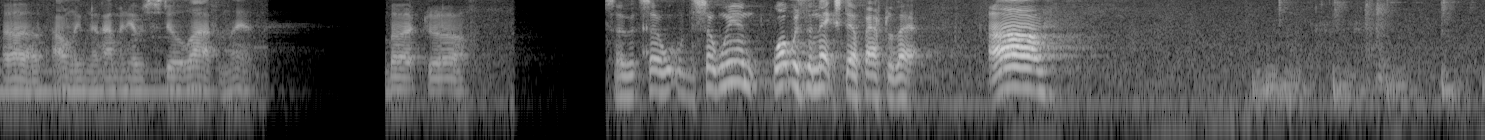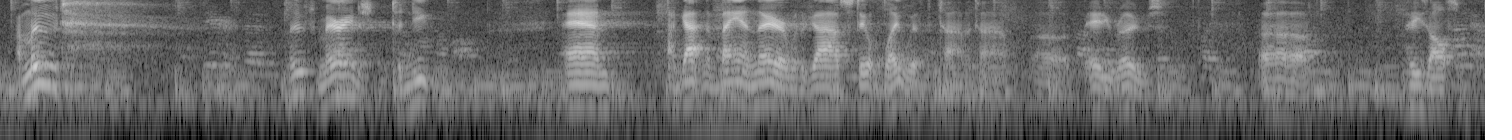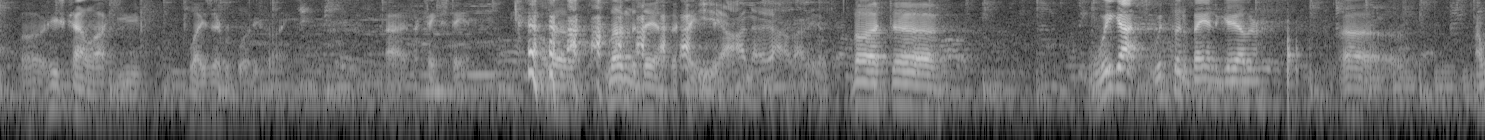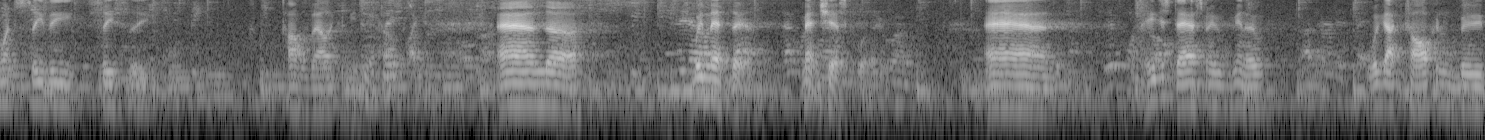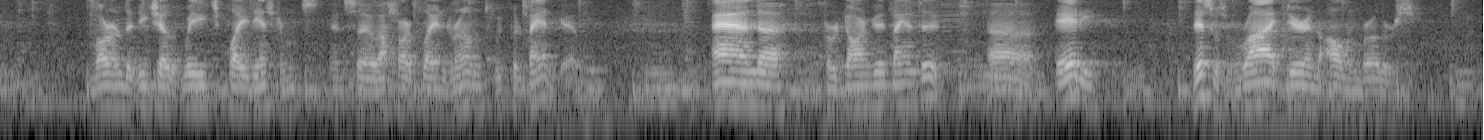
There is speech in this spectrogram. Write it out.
Uh, I don't even know how many of us are still alive from that. But uh, So, so, so when? What was the next step after that? Um, I moved moved from Marion to, to Newton, and I got in a band there with a guy I still play with from time to time, uh, Eddie Rose. Uh, he's awesome. Uh, he's kind of like you, plays every bloody thing. I, I can't stand him. I love him, love him to death, but can't stand. Yeah, I know how that is. But uh, we got we put a band together. Uh, I went to CVCC, Catawba Valley Community College, and uh, we met there, met Chess Club, and he just asked me, you know, we got to talking. We learned that each other we each played instruments, and so I started playing drums. We put a band together and uh, for a darn good band too. Uh, Eddie, this was right during the Allman Brothers,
